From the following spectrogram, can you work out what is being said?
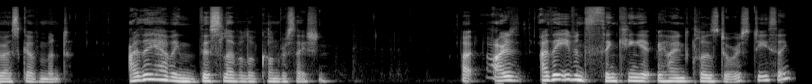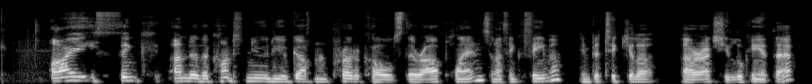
US government? Are they having this level of conversation? Are, are, are they even thinking it behind closed doors, do you think? I think under the continuity of government protocols, there are plans, and I think FEMA in particular are actually looking at that.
